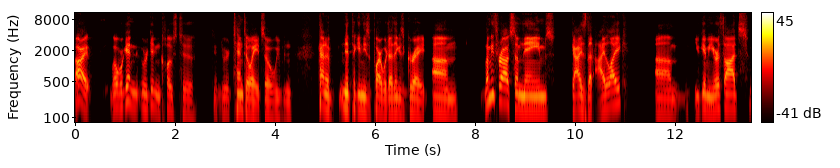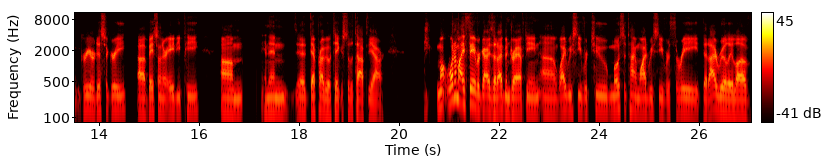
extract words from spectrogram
All right. Well, we're getting we're getting close to we're 10 to 8, so we've been kind of nitpicking these apart, which I think is great. Um, let me throw out some names, guys that I like. Um, you give me your thoughts, agree or disagree, uh, based on their ADP. Um, and then th- that probably will take us to the top of the hour. one of my favorite guys that I've been drafting, uh, wide receiver two, most of the time wide receiver three, that I really love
